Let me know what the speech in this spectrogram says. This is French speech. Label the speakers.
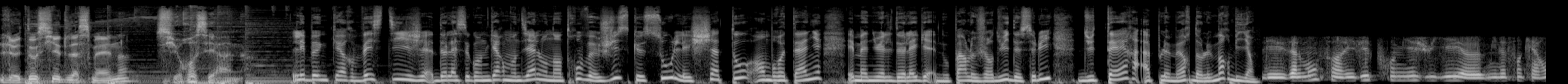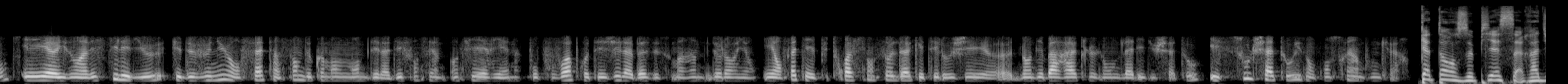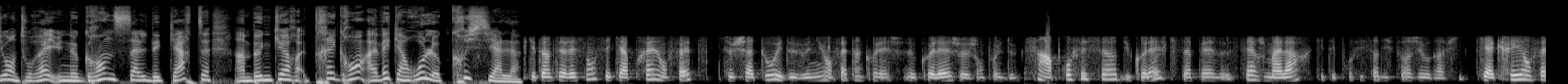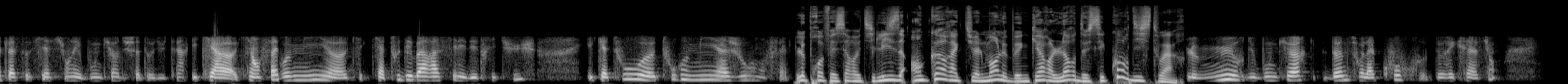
Speaker 1: Le dossier de la semaine sur Océane.
Speaker 2: Les bunkers vestiges de la Seconde Guerre mondiale, on en trouve jusque sous les châteaux en Bretagne. Emmanuel Delegue nous parle aujourd'hui de celui du Terre à Plumeur dans le Morbihan.
Speaker 3: Les Allemands sont arrivés le 1er juillet 1940 euh, et euh, ils ont investi les lieux. C'est devenu en fait un centre de commandement de la défense antiaérienne pour pouvoir protéger la base de sous-marins de l'Orient. Et en fait, il y avait plus de 300 soldats qui étaient logés euh, dans des baraques le long de l'allée du château. Et sous le château, ils ont construit un bunker.
Speaker 2: 14 pièces radio entouraient une grande salle des cartes un bunker très grand avec un rôle crucial.
Speaker 3: Ce qui est intéressant, c'est qu'après, en fait, ce château est devenu en fait un collège, le collège Jean-Paul II. C'est un professeur du collège qui s'appelle Serge Mallard, qui était professeur d'histoire-géographie, qui a créé en fait l'association Les Bunkers du Château du Terre et qui a, qui en fait remis, euh, qui, a tout débarrassé les détritus et qui a tout, euh, tout remis à jour en fait.
Speaker 2: Le professeur utilise encore actuellement le bunker lors de ses cours d'histoire.
Speaker 3: Le mur du bunker donne sur la cour de récréation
